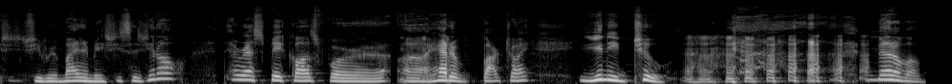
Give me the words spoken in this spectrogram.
she reminded me, she says, you know, that recipe calls for a head of bok choy. You need 2 minimum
